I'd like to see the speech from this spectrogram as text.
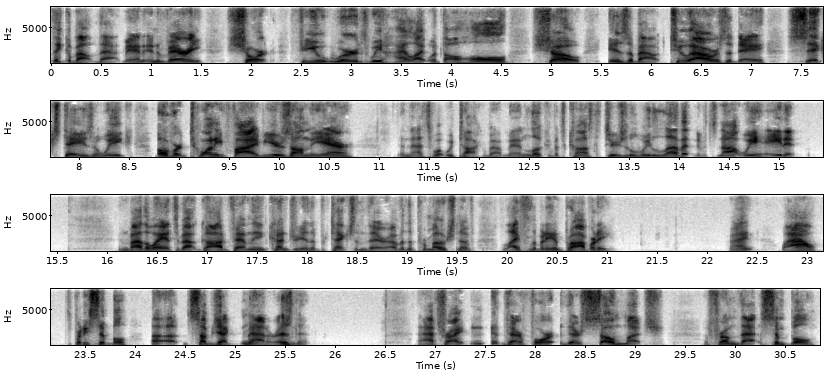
Think about that, man. In a very short few words, we highlight what the whole show is about. Two hours a day, six days a week, over 25 years on the air. And that's what we talk about, man. Look, if it's constitutional, we love it. And if it's not, we hate it. And by the way, it's about God, family, and country and the protection thereof and the promotion of life, liberty, and property. Right? Wow. It's pretty simple uh, uh subject matter, isn't it? That's right. And therefore, there's so much from that simple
